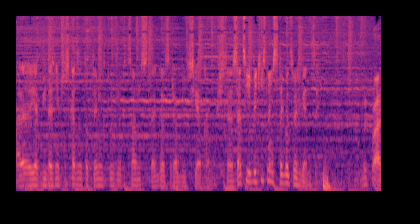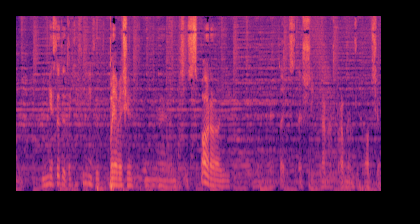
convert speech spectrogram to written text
ale jak widać nie przeszkadza to tym, którzy chcą z tego zrobić jakąś sensację i wycisnąć z tego coś więcej. Dokładnie. Niestety takich filmów pojawia się dosyć sporo i to jest też i dla nas problem, żeby odsiać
